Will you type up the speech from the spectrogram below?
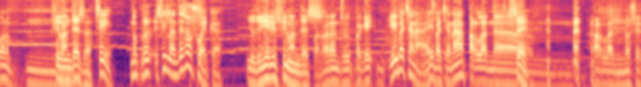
Bueno, mm, Finlandesa. Sí. No, però és finlandesa o sueca? Jo diria que és finlandès. Bueno, ara ens... Perquè jo hi vaig anar, eh? Hi vaig anar parlant... Eh, Sí. Parlant, no sé,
